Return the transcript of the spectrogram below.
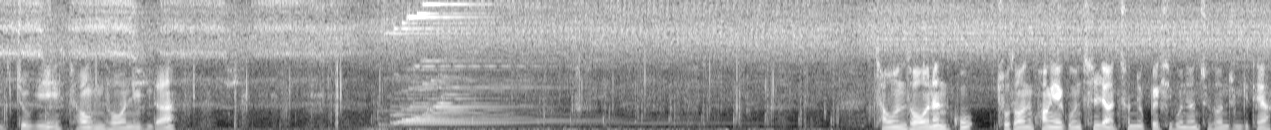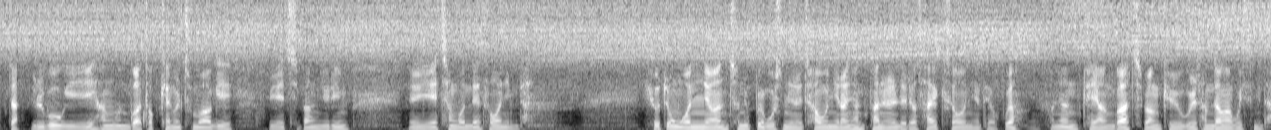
이쪽이 자운서원입니다. 자운서원은 고- 조선 광해군 7년 1615년 조선 중기 대학자 율곡이 학문과 덕행을 추모하기 위해 지방 유림에 의해 창건된 서원입니다. 효종 원년 1650년에 자운이란 현판을 내려 사익서원이 되었고요. 선현 배양과 지방 교육을 담당하고 있습니다.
